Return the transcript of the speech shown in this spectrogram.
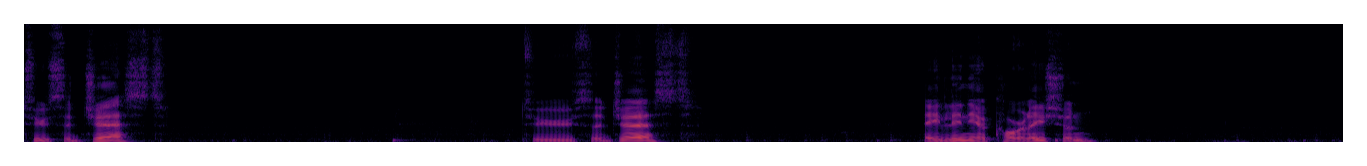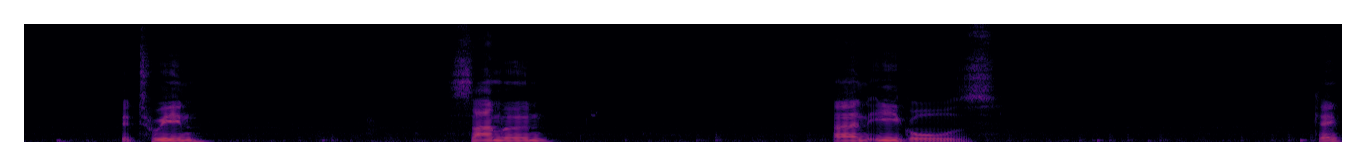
to suggest to suggest a linear correlation between salmon, and eagles. Okay?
